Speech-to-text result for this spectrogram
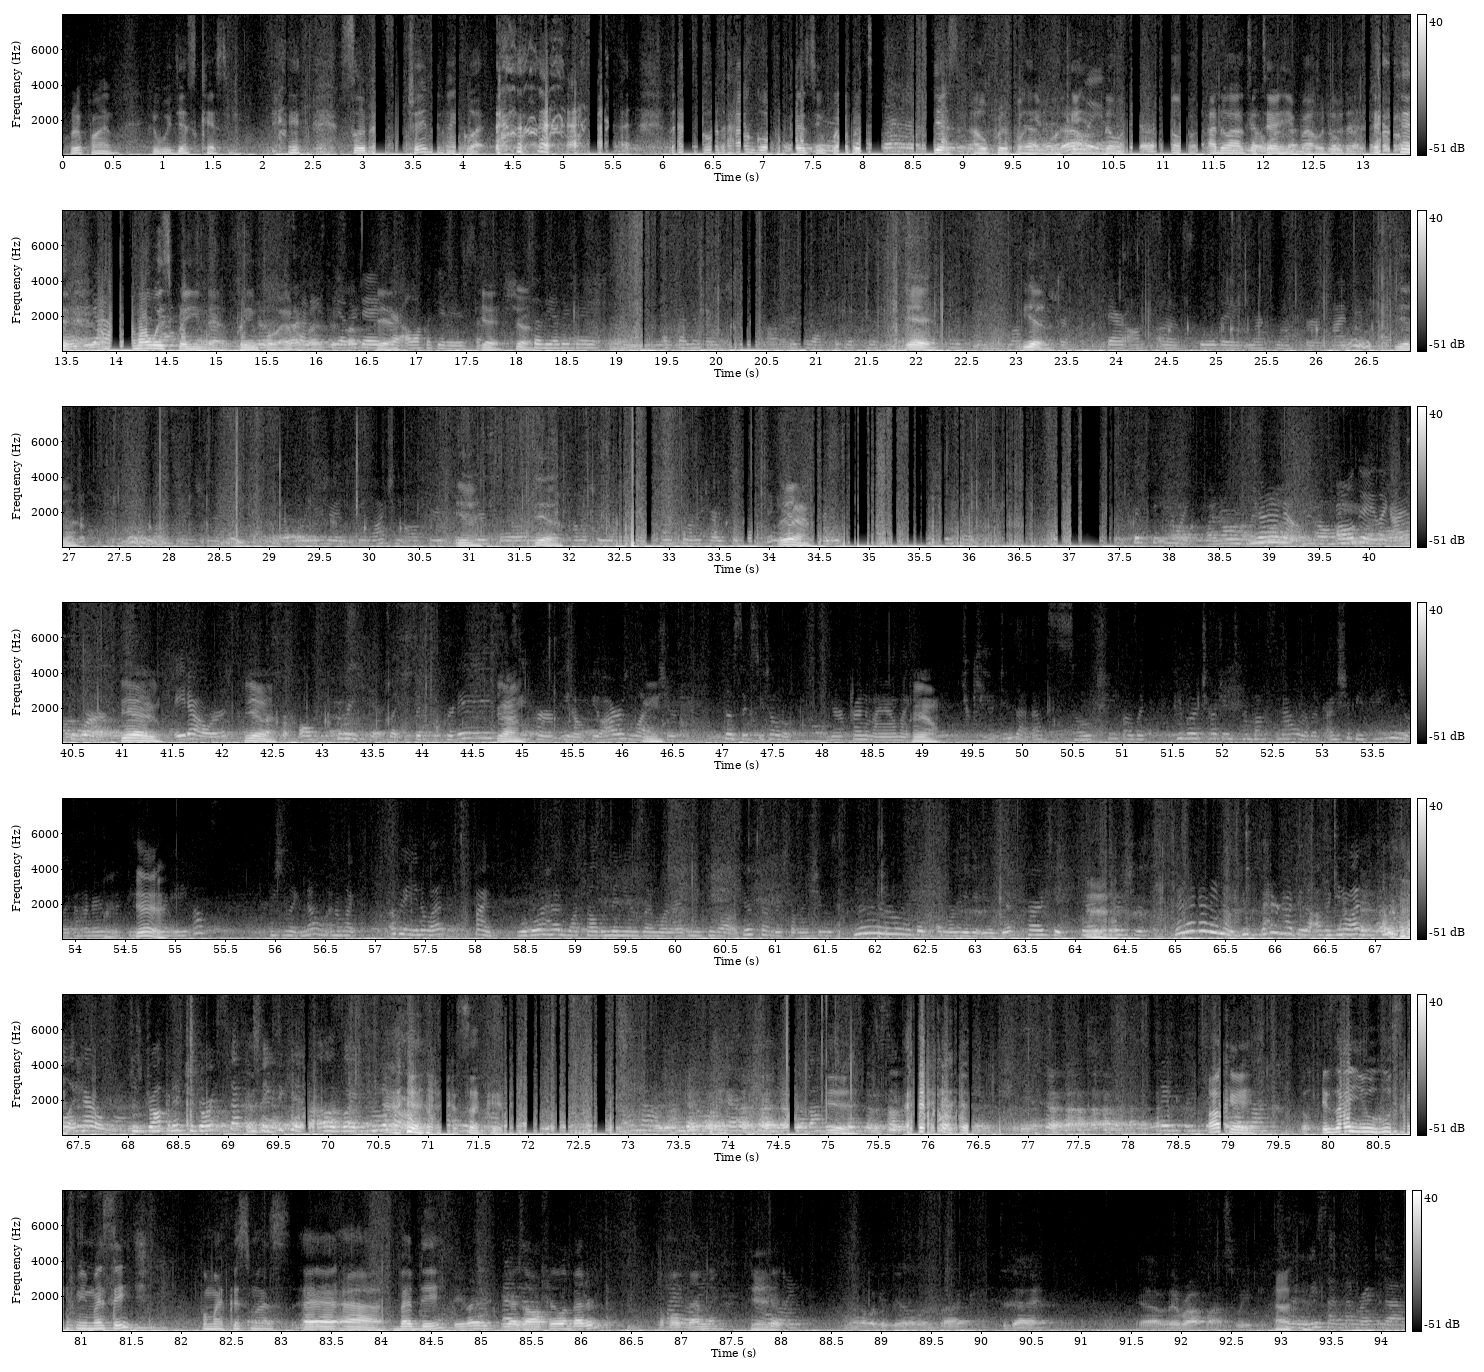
refund, he would just curse me. so that's the training I got. that's God, how God prepares you for everything. Yes, I will pray for him, okay? Don't, no, I don't have to tell him, but I will do that. I'm always praying that, praying for Funny, everybody. the other day, Yeah. here, I'll walk with you to your son. Yeah, sure. So the other day, um, a friend of mine, offered to watch the kids for Yeah. Long Yeah. story They're off of school, they marked them off for five days. Yeah. Long story short, well, you're gonna be watching all three, Yeah. three or four, and Yeah. then how much do you want to charge? How much do you want to charge for both things? Yeah. And like, Sixty, and like, no, no, no, all day, like I have to work Yeah, eight hours. Yeah. For all three kids, like 60 per day, 60 Yeah. per, you know, a few hours, what? Mm. She was, no, 60 total. You're a friend of mine. I'm like, yeah. you can't do that. That's so cheap. I was like, people are charging 10 bucks an hour. Like, I should be paying you like 150, Yeah. 180 bucks. And she's like, no. And I'm like, okay, you know what? Fine. We'll go ahead, and watch all the minions and one night, and you can go out with your friend or something. She was like, no, no, no. I was like, and we're going to get you a gift card, take care Yeah. of you. She goes, no, no, no, no, no. You better not do that. I was like, you know what? I'm going to pull a Harold. Just drop it at your doorstep and take the kid. I was like, no. it's okay. Yeah. Okay. Is that you who sent me message for my Christmas uh, uh, birthday? See you later. You guys all feeling better? The whole family? Yeah. No, look at the other ones back today. Yeah, they were off last week. Okay. We sent them right to that.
